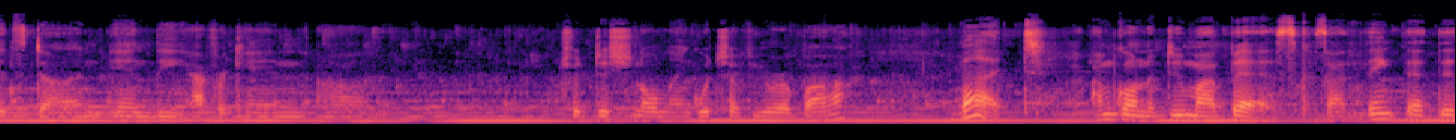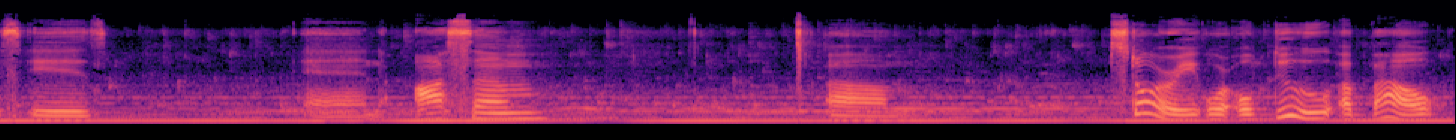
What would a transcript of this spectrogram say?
it's done in the African um, traditional language of Yoruba, but I'm going to do my best because I think that this is an awesome um, story or odu about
